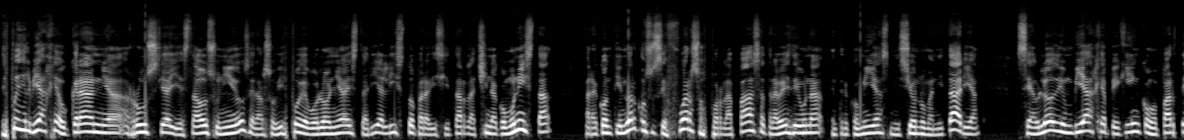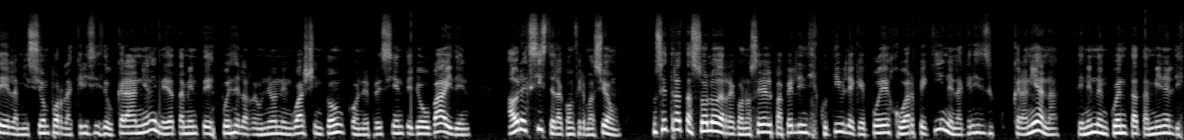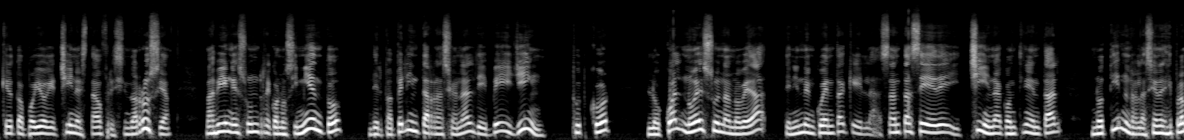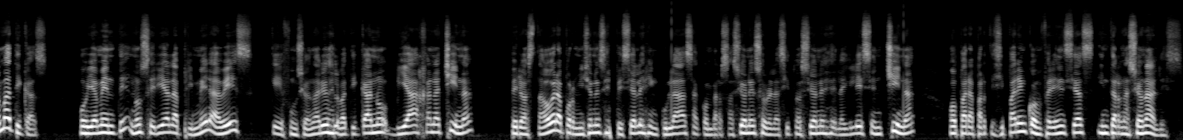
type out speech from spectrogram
Después del viaje a Ucrania, Rusia y Estados Unidos, el arzobispo de Bolonia estaría listo para visitar la China comunista, para continuar con sus esfuerzos por la paz a través de una, entre comillas, misión humanitaria. Se habló de un viaje a Pekín como parte de la misión por la crisis de Ucrania, inmediatamente después de la reunión en Washington con el presidente Joe Biden. Ahora existe la confirmación. No se trata solo de reconocer el papel indiscutible que puede jugar Pekín en la crisis ucraniana, teniendo en cuenta también el discreto apoyo que China está ofreciendo a Rusia. Más bien es un reconocimiento del papel internacional de Beijing, Tutcourt, lo cual no es una novedad, teniendo en cuenta que la Santa Sede y China continental no tienen relaciones diplomáticas. Obviamente no sería la primera vez que funcionarios del Vaticano viajan a China, pero hasta ahora por misiones especiales vinculadas a conversaciones sobre las situaciones de la Iglesia en China, o para participar en conferencias internacionales.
